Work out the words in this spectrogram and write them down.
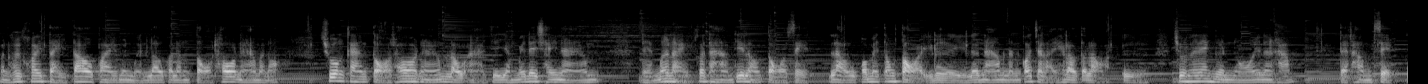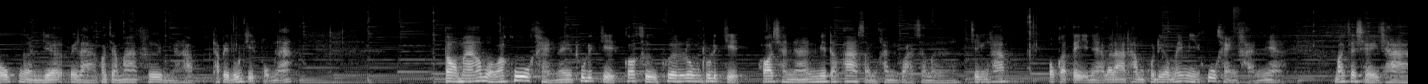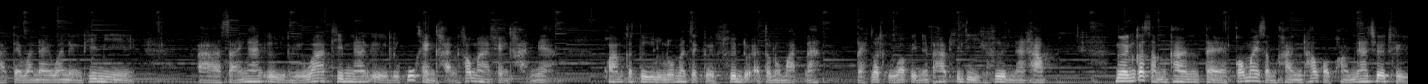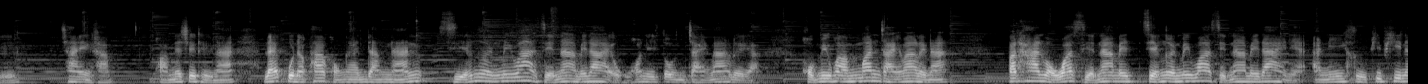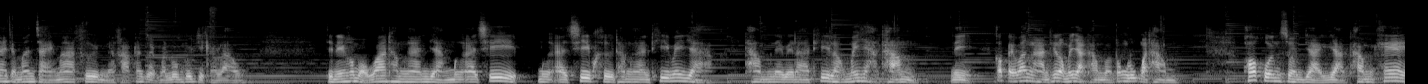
มันค่อยๆไต่เต้าไปมันเหมือนเรากำลังต่อท่อน้ำอะเนาะช่วงการต่อท่อน้ำเราอาจจะยังไม่ได้ใช้น้ำแต่เมื่อไหร่ก็ตามที่เราต่อเสร็จ เราก็ไม่ต้องต่ออีกเลย แล้วน้ำนั้นก็จะไหลให้เราตลอดเออช่วงแรกๆเงินน้อยนะครับ แต่ทำเสร็จปุ๊บเงินเยอะเวลาก็จะมากขึ้นนะครับถ้าเป็นธุรกิจผมนะ ต่อมาเขาบอกว่าคู่แข่งในธุรกิจก็คือเพื่อนร่วมธุรกิจ เพราะฉะนั้นมิตรภาพสำคัญกว่าเสมอ จริงครับ ปกติเนี่ยเวลาทำคนเดียวไม่มีคู่แข่งขันเนี่ยมักจะเฉยชา แต่วันใดวันหนึ่งที่มีาสายงานอื่น หรือว่าทีมงานอื่น หรือคู่แข่งขันเข้ามาแข่งขันเนี่ยความกระตือรือร้นมันจะเกิดขึ้นโดยอัตโนมัตินะแต่ก็ถือว่าเป็นในภาพที่ดีขึ้นนะครับ เงินก็สำคัญแต่ก็ไม่สำคัญเท่ากับความน่าเชื่อถือใช่ครับ ความน่าเชื่อถือนะ และคุณภาพของงานดังนั้น เสียเงินไม่ว่าเสียหน้าไม่ได้ โอ้โหข้อนี้โดนใจมากเลยอะ่ะ ผมมีความมั่นใจมากเลยนะ ประธานบอกว่าเสียหน้าไม่เสียเงินไม่ว่าเสียหน้าไม่ได้เนี่ย อันนี้คือพี่ๆน่าจะมั่นใจมากขึ้นนะครับ ถ้าเกิดมาร่วมธุรกิจกับเรา ทีนี้เขาบอกว่าทำงานอย่างมืออาชีพ มืออาชีพคือทำงานที่ไม่อยากทำในเวลาที่เราไม่อยากทำนี่ ก็แปลว่างานที่เราไม่อยากทำเราต้องลุกมาทำเพ ราะคนส่วนใหญ่อยากทำแค่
